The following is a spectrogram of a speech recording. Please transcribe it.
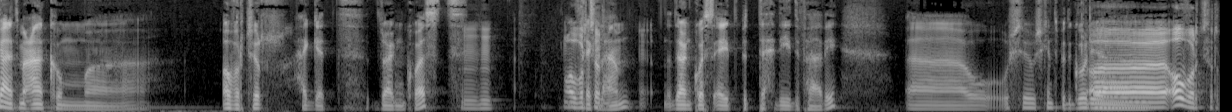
وكانت معاكم overture حقت Dragon Quest. بشكل عام. Dragon Quest 8 بالتحديد في هذه. آه وش وش كنت بتقول يا آه، overture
